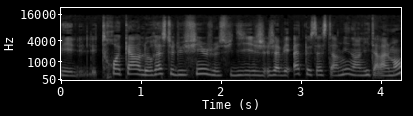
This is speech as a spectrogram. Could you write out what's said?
Mais les trois quarts, le reste du film, je me suis dit, j'avais hâte que ça se termine, hein, littéralement.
